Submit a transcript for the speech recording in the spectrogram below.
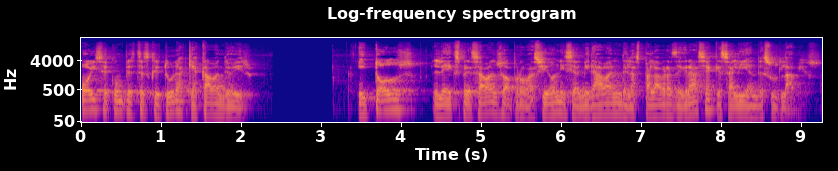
hoy se cumple esta escritura que acaban de oír. Y todos le expresaban su aprobación y se admiraban de las palabras de gracia que salían de sus labios.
